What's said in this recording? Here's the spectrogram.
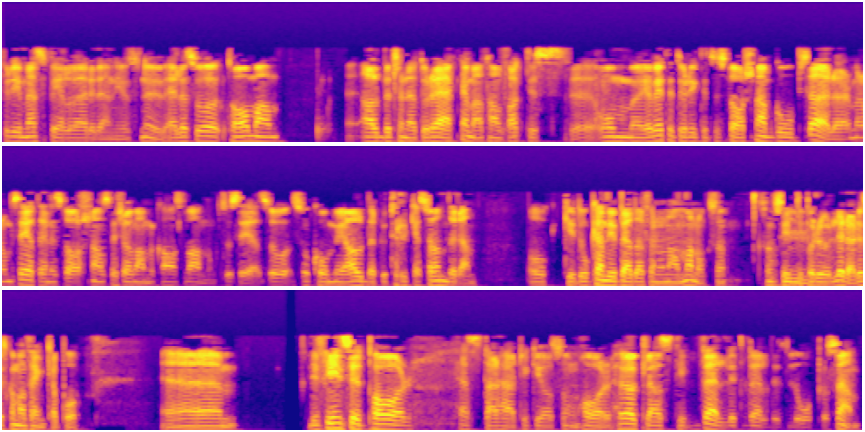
för det är mest spelvärde i den just nu. Eller så tar man Albertsson och räknar med att han faktiskt, eh, om, jag vet inte hur riktigt hur startsnabb Goops är där, men om vi säger att den är startsnabb, ska köra med amerikansk vann också säga, så, så kommer ju Albert att trycka sönder den. Och då kan det ju bädda för någon annan också. Som sitter Mm. på rulle där, det ska man tänka på. Ehm, det finns ju ett par hästar här tycker jag som har hög klass till väldigt, väldigt låg procent.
